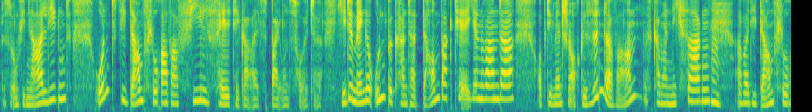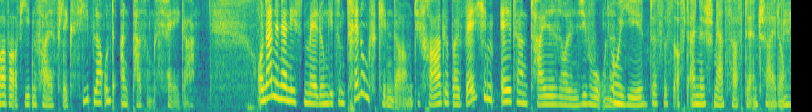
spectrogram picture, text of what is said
das ist irgendwie naheliegend. Und die Darmflora war vielfältiger stärker als bei uns heute. Jede Menge unbekannter Darmbakterien waren da. Ob die Menschen auch gesünder waren, das kann man nicht sagen. Hm. Aber die Darmflora war auf jeden Fall flexibler und anpassungsfähiger. Und dann in der nächsten Meldung geht es um Trennungskinder und die Frage, bei welchem Elternteil sollen sie wohnen. Oh je, das ist oft eine schmerzhafte Entscheidung.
